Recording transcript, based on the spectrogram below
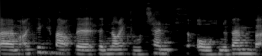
um, I think about the, the 9th or 10th of November.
